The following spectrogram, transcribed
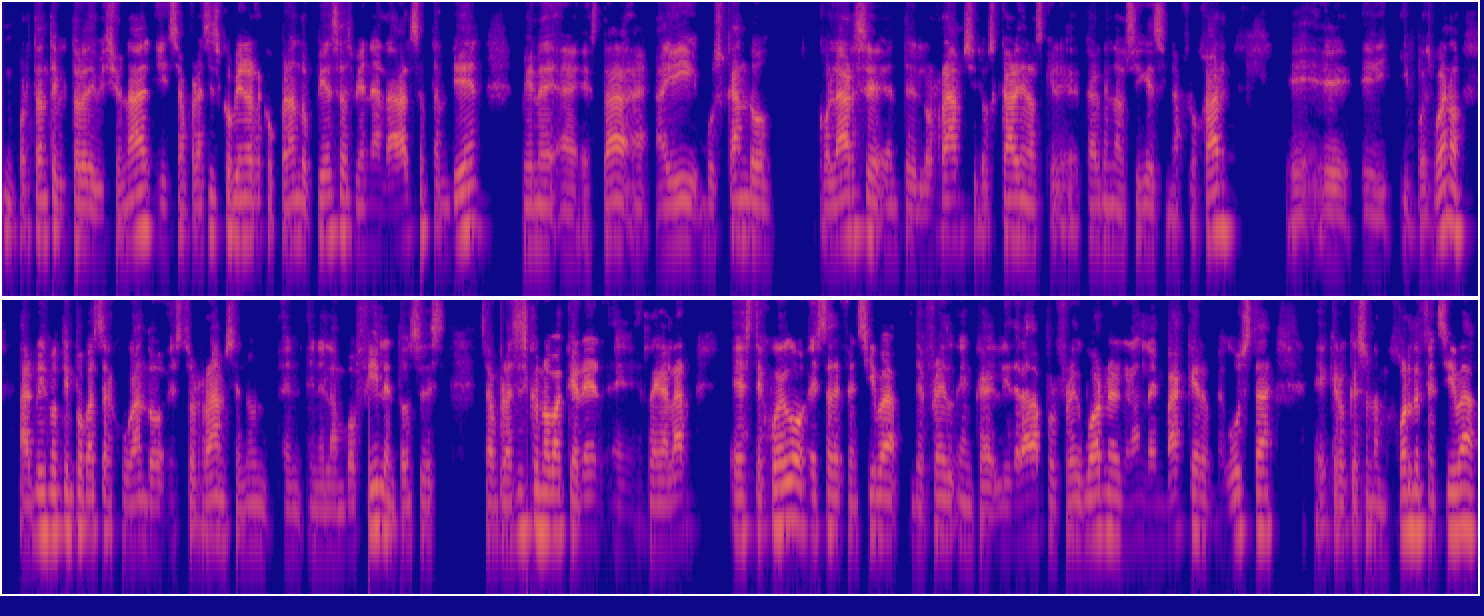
importante victoria divisional y San Francisco viene recuperando piezas, viene a la alza también, viene, eh, está ahí buscando colarse entre los Rams y los Cardinals, que Cardinals sigue sin aflojar. Eh, eh, y pues bueno, al mismo tiempo va a estar jugando estos Rams en, un, en, el Ambofil, entonces San Francisco no va a querer eh, regalar este juego, esta defensiva de Fred, liderada por Fred Warner, gran linebacker, me gusta, creo que es una mejor defensiva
